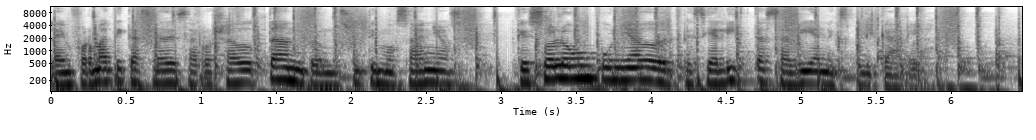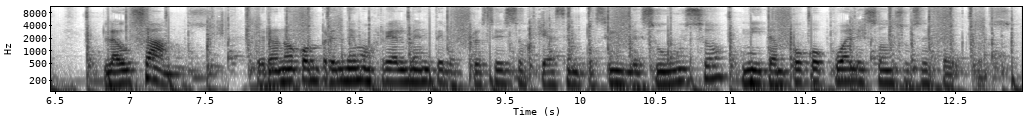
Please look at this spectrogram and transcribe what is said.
La informática se ha desarrollado tanto en los últimos años que solo un puñado de especialistas sabían explicarla. La usamos, pero no comprendemos realmente los procesos que hacen posible su uso ni tampoco cuáles son sus efectos.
